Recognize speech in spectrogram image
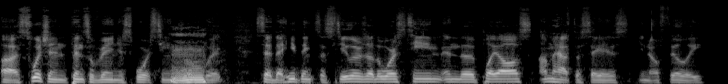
uh, switching Pennsylvania sports teams real quick said that he thinks the Steelers are the worst team in the playoffs. I'm gonna have to say it's you know Philly.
